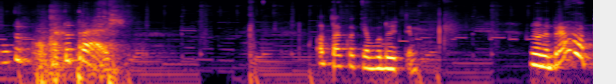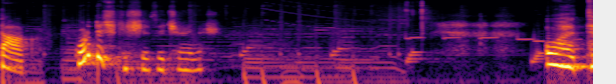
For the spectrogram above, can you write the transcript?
Ну, тут, тут треш. От так от я буду йти. Ну, не прямо так. Курточки ще, звичайно ж. От.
